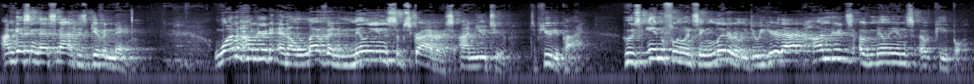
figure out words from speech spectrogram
I'm guessing that's not his given name. 111 million subscribers on YouTube to PewDiePie who's influencing literally, do we hear that? Hundreds of millions of people.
